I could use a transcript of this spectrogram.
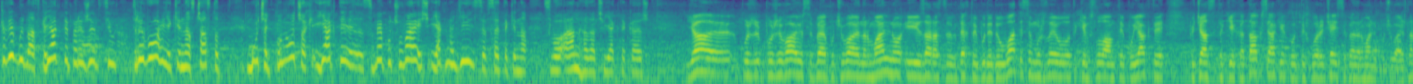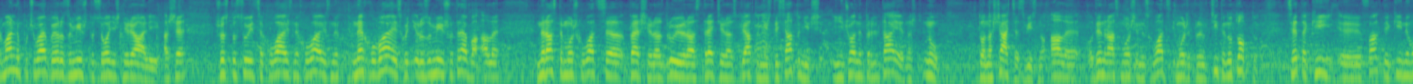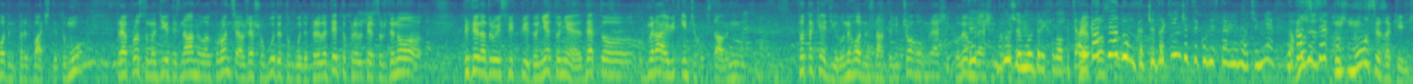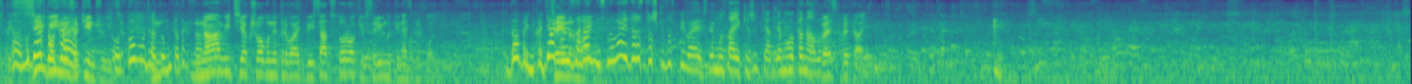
Скажи, будь ласка, як ти пережив ці тривоги, які нас часто мучать по ночах, і як ти себе почуваєш, і як надієшся все-таки на свого ангела, чи як ти кажеш? Я е, поживаю себе, почуваю нормально, і зараз дехто й буде дивуватися, можливо, таким словам, типу, як ти під час таких атак, всяких тих речей себе нормально почуваєш. Нормально почуваю, бо я розумію, що сьогоднішні реалії. А ще що стосується ховаюсь, не ховаюсь, не, не ховаюсь, хоч і розумію, що треба, але не раз ти можеш ховатися перший раз, другий раз, третій раз, п'яту ніч, десяту ніч, і нічого не прилітає. Ну, то на щастя, звісно, але один раз може і не сховатися і може прилетіти. Ну тобто, це такий е, факт, який не годен передбачити. Тому треба просто надіятись на ангела охоронця, а вже що буде, то буде. Прилетить, то прилетить. Суждено піти на другий світ піду. Ні, то ні. Дехто вмирає від інших обставин. Ну то таке діло, не годен знати від чого вмреш і коли Ти вмреш. І то дуже таке. мудрий хлопець. А Треба яка просто- твоя думка? Чи закінчиться колись та війна, чи ні? Бо А кажуть, мусить, дехто ж мусить закінчитись. Бо Всі дехто війни каже, закінчуються. от то мудра думка так само. Навіть якщо вони тривають 50-100 років, все рівно кінець приходить. Добренько, дякую за нормально. гарні слова. І зараз трошки заспіваєш для мозаїки життя, для мого каналу. Без питань.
